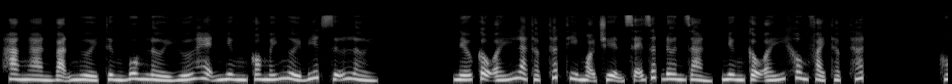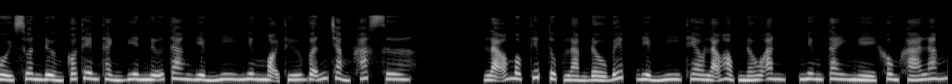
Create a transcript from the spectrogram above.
hàng ngàn vạn người từng buông lời hứa hẹn nhưng có mấy người biết giữ lời. Nếu cậu ấy là thập thất thì mọi chuyện sẽ rất đơn giản, nhưng cậu ấy không phải thập thất. Hồi xuân đường có thêm thành viên nữ tang điểm nhi nhưng mọi thứ vẫn chẳng khác xưa. Lão Mộc tiếp tục làm đầu bếp điểm nhi theo lão học nấu ăn, nhưng tay nghề không khá lắm.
